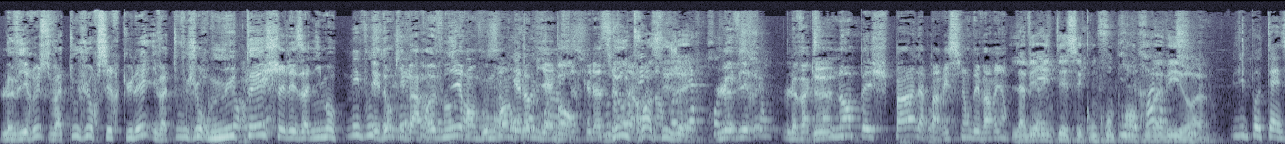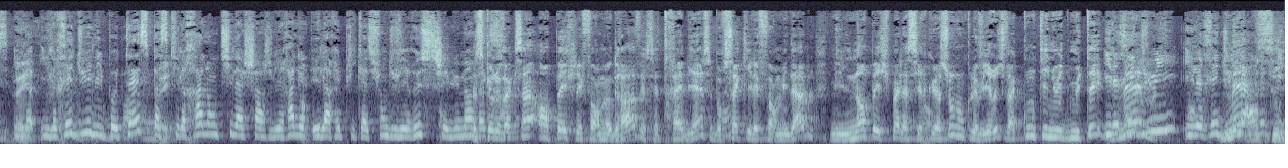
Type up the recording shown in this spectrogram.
le virus va toujours circuler, il va toujours muter chez les animaux. Et donc il va revenir en vous boomerang à l'homme. Il y a une Bon, circulation. deux ou trois sujets. Le, le vaccin n'empêche pas l'apparition des variants. La vérité, c'est qu'on comprend qu'on va vivre. L'hypothèse. Il, Oui. il réduit l'hypothèse parce Oui. qu'il ralentit la charge virale et, la réplication du virus chez l'humain. Parce que le vaccin empêche les formes graves, et c'est très bien, c'est pour ça qu'il est formidable, mais il n'empêche pas la circulation, donc le virus va continuer de muter. Il même- réduit, il réduit même- la réplication.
